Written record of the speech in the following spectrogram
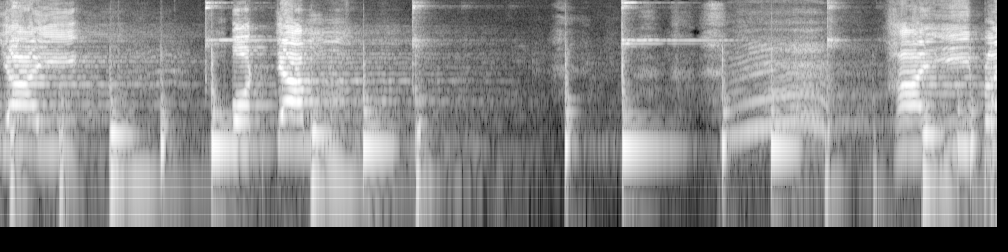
ใหญ่ บทยำให้แปล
